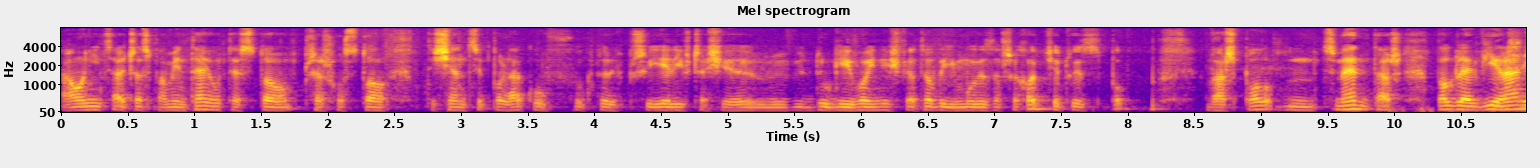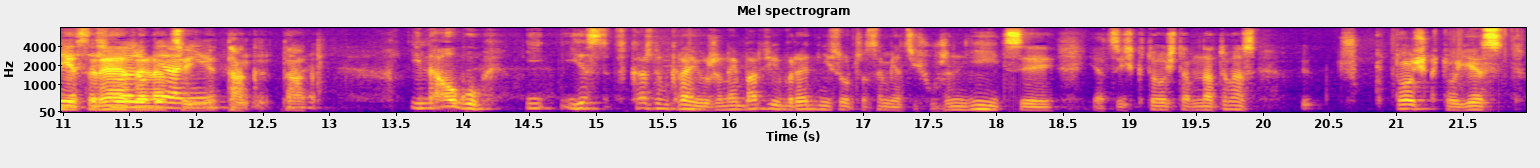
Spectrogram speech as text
a oni cały czas pamiętają te 100, przeszło 100 tysięcy Polaków, których przyjęli w czasie II wojny światowej i mówią zawsze, chodźcie, tu jest po, wasz po, cmentarz. W ogóle w Iranie Czyli jest rewelacyjnie. lubiani. Tak, tak. I na ogół i jest w każdym kraju, że najbardziej wredni są czasami jacyś urzędnicy, jacyś ktoś tam. Natomiast ktoś, kto jest,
